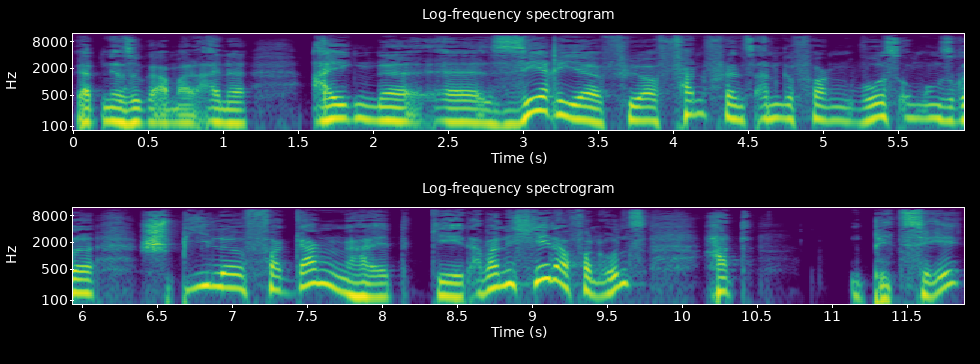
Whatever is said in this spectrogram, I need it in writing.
Wir hatten ja sogar mal eine eigene äh, Serie für Fun Friends angefangen, wo es um unsere Spiele Vergangenheit geht. Aber nicht jeder von uns hat einen PC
